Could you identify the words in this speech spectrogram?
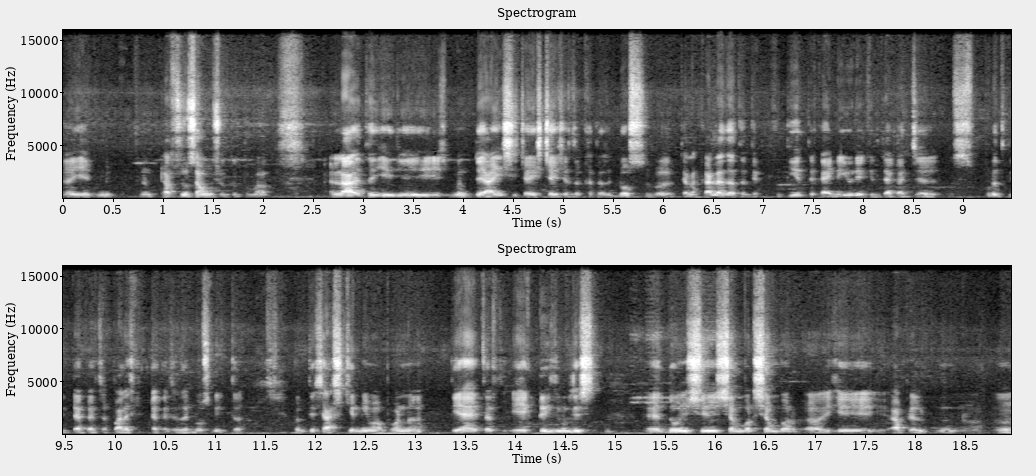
हे मी ठासून सांगू शकतो तुम्हाला. ला तर हे जे म्हणते ऐंशी चाळीस चाळीसचं खताचा डोस त्याला काढला जातं ते किती येतं काय नाही. युरिया किती टाकायचं पुरत किती टाकायचं पालाश किती टाकायचं डोस निघतं. पण ते शासकीय नियमाप्रमाणे ते आहे तर हेक्टरी म्हणजे दोनशे शंभर शंभर हे आपल्याला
